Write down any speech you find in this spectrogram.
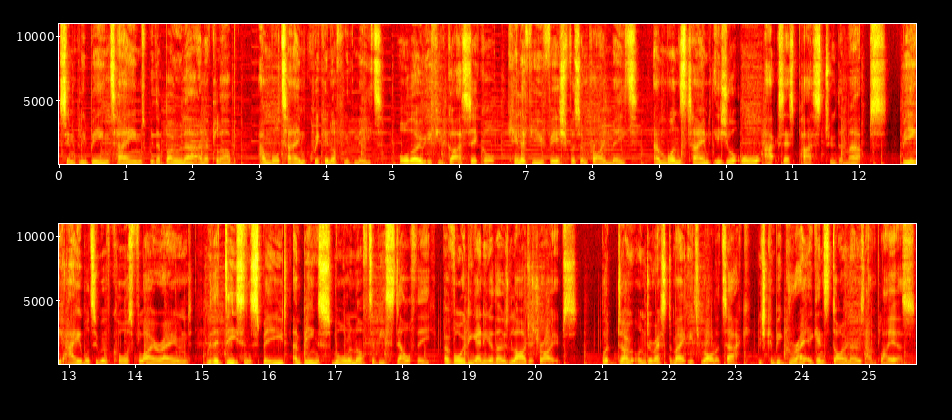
simply being tamed with a bola and a club, and will tame quick enough with meat. Although if you've got a sickle, kill a few fish for some prime meat, and once tamed is your all access pass to the maps. Being able to of course fly around with a decent speed and being small enough to be stealthy, avoiding any of those larger tribes but don't underestimate its roll attack, which can be great against dinos and players.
